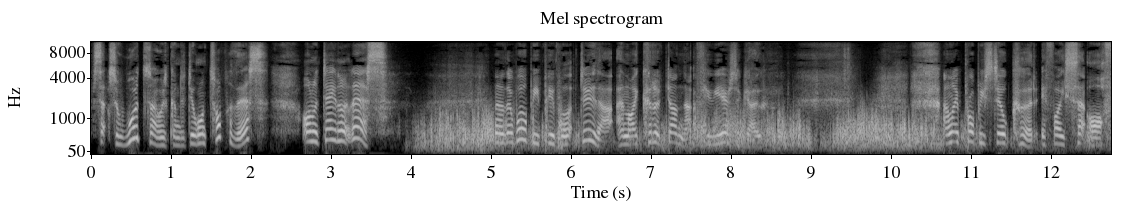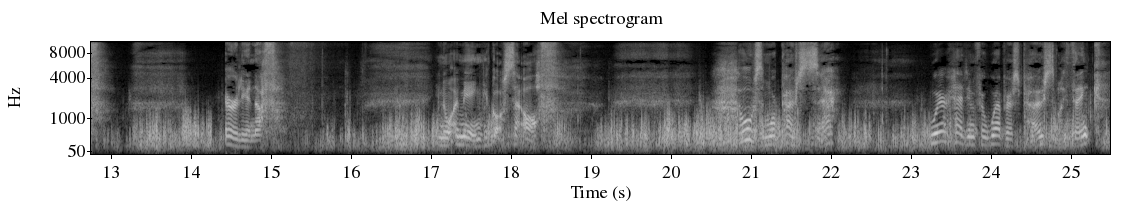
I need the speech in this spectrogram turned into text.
sets of woods I was going to do on top of this on a day like this. Now, there will be people that do that, and I could have done that a few years ago. And I probably still could if I set off early enough. You know what I mean? You've got to set off. Oh, some more posts there. We're heading for Webber's Post, I think.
